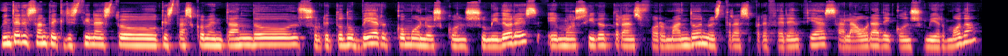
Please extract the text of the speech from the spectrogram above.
interesante, Cristina, esto que estás comentando, sobre todo ver cómo los consumidores hemos ido transformando nuestras preferencias a la hora de consumir moda.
